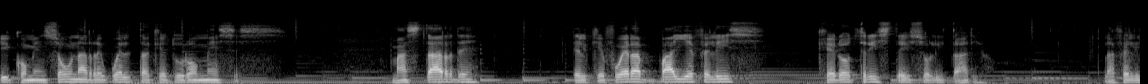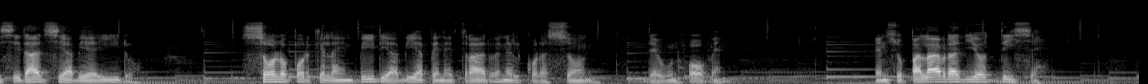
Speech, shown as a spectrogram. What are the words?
y comenzó una revuelta que duró meses. Más tarde, el que fuera Valle Feliz quedó triste y solitario. La felicidad se había ido, solo porque la envidia había penetrado en el corazón de un joven. En su palabra Dios dice,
